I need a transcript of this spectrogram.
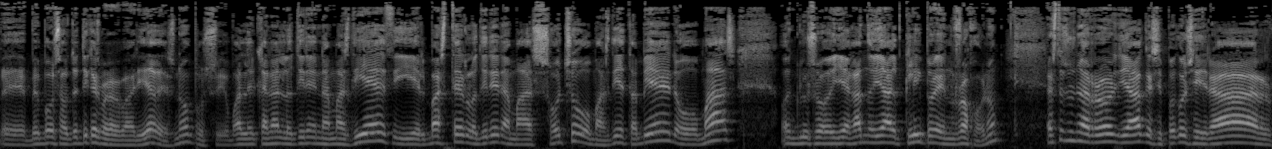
eh, vemos auténticas barbaridades, ¿no? Pues igual el canal lo tienen a más 10 y el máster lo tienen a más 8 o más 10 también, o más, o incluso llegando ya al clip en rojo, ¿no? Esto es un error ya que se puede considerar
